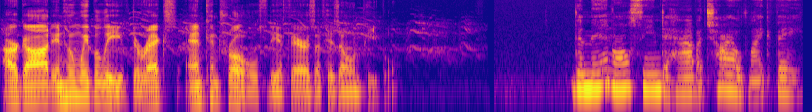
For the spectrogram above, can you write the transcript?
Our God, in whom we believe, directs and controls the affairs of His own people. The men all seemed to have a childlike faith.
